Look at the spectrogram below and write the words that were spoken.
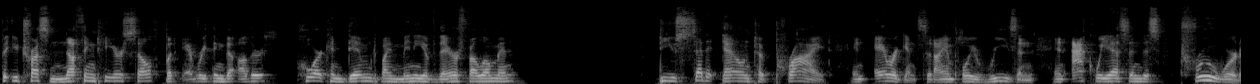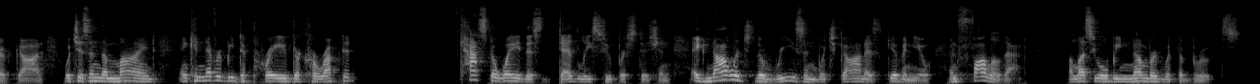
that you trust nothing to yourself but everything to others? who are condemned by many of their fellow men? Do you set it down to pride and arrogance that I employ reason and acquiesce in this true word of God, which is in the mind and can never be depraved or corrupted? Cast away this deadly superstition, acknowledge the reason which God has given you, and follow that, unless you will be numbered with the brutes.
